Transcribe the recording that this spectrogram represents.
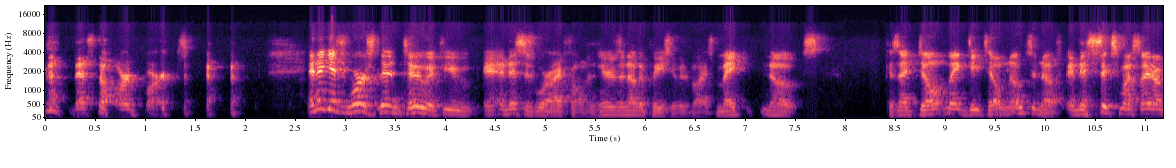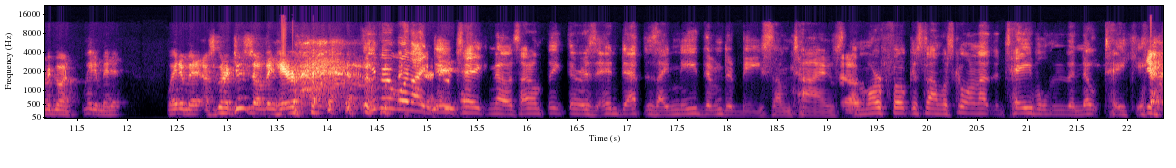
That's the hard part. And it gets worse then too if you and this is where I fall. And here's another piece of advice: make notes because I don't make detailed notes enough. And then six months later, I'm going, wait a minute, wait a minute, I was going to do something here. Even when I do take notes, I don't think they're as in depth as I need them to be. Sometimes no. I'm more focused on what's going on at the table than the note taking. Yeah,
